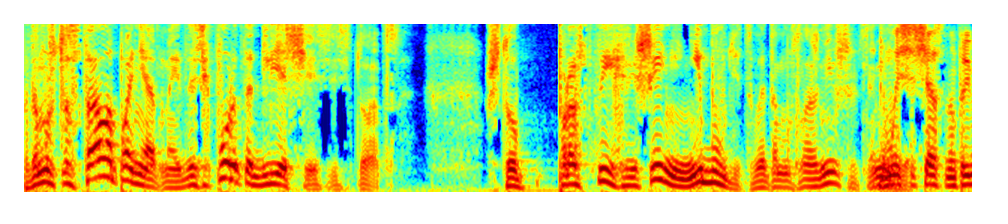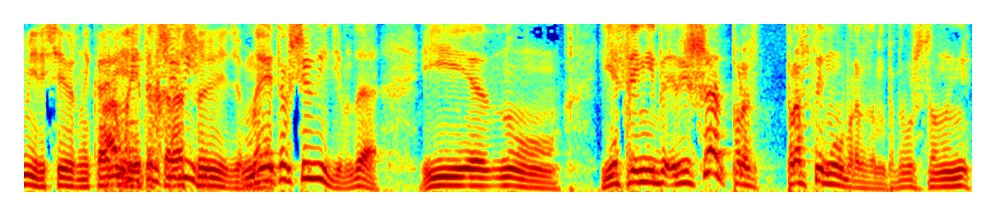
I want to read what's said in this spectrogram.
Потому что стало понятно, и до сих пор это длящаяся ситуация, что простых решений не будет в этом усложнившемся мире. Мы сейчас на примере Северной Кореи а мы это, это хорошо видим. видим. Мы да. это все видим, да. И, ну, если они решат про простым образом, потому что ну, не...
